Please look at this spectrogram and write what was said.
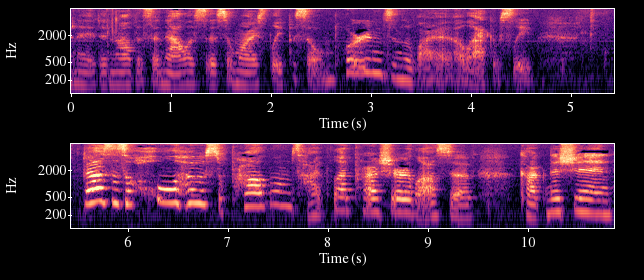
in it and all this analysis and why sleep is so important and why a lack of sleep causes a whole host of problems high blood pressure, loss of cognition,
